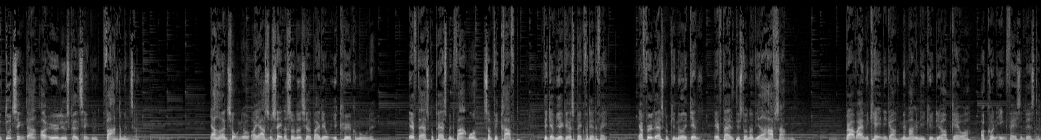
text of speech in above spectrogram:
Kunne du tænke dig at øge livskvaliteten for andre mennesker? Jeg hedder Antonio, og jeg er social- og sundhedshjælperelev i Køge Kommune. Efter jeg skulle passe min farmor, som fik kraft, fik jeg virkelig respekt for dette fag. Jeg følte, at jeg skulle give noget igen, efter alle de stunder, vi havde haft sammen. Før var jeg mekaniker med mange ligegyldige opgaver og kun én faseliste.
